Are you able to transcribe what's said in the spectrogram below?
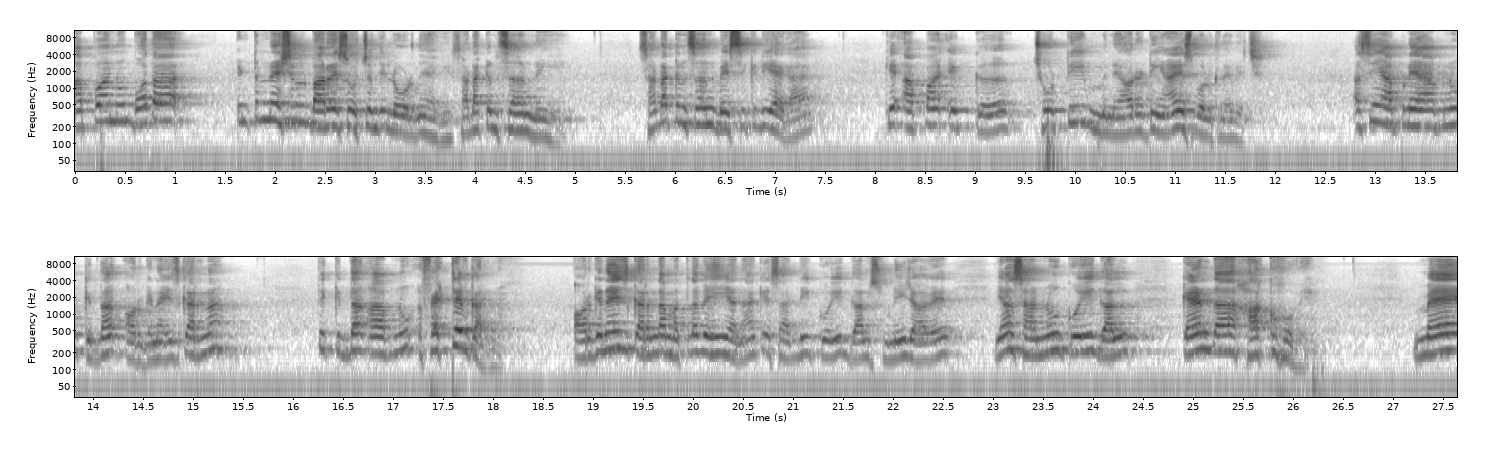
ਆਪਾਂ ਨੂੰ ਬਹੁਤਾ ਇੰਟਰਨੈਸ਼ਨਲ ਬਾਰੇ ਸੋਚਣ ਦੀ ਲੋੜ ਨਹੀਂ ਹੈਗੀ। ਸਾਡਾ ਕੰਸਰਨ ਨਹੀਂ ਹੈ। ਸਾਡਾ ਕੰਸਰਨ ਬੇਸਿਕਲੀ ਹੈਗਾ ਕਿ ਆਪਾਂ ਇੱਕ ਛੋਟੀ ਮਿਨੋਰਿਟੀ ਆ ਇਸ ਮੁਲਕ ਦੇ ਵਿੱਚ। ਅਸੀਂ ਆਪਣੇ ਆਪ ਨੂੰ ਕਿੱਦਾਂ ਆਰਗੇਨਾਈਜ਼ ਕਰਨਾ ਤੇ ਕਿੱਦਾਂ ਆਪ ਨੂੰ ਇਫੈਕਟਿਵ ਕਰਨਾ। ਆਰਗੇਨਾਈਜ਼ ਕਰਨ ਦਾ ਮਤਲਬ ਇਹੀ ਹੈ ਨਾ ਕਿ ਸਾਡੀ ਕੋਈ ਗੱਲ ਸੁਣੀ ਜਾਵੇ ਜਾਂ ਸਾਨੂੰ ਕੋਈ ਗੱਲ ਕਹਿਣ ਦਾ ਹੱਕ ਹੋਵੇ। ਮੈਂ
